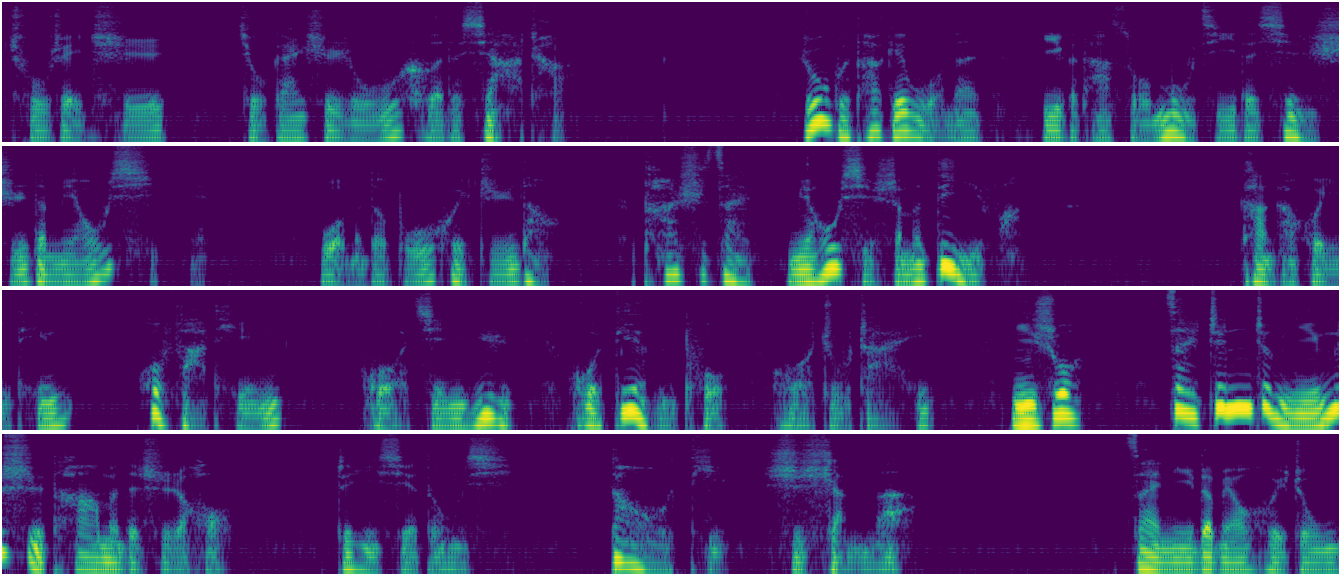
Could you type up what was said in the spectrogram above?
出水池就该是如何的下场？如果他给我们一个他所目击的现实的描写，我们都不会知道他是在描写什么地方。看看会议厅，或法庭，或监狱，或店铺，或住宅。你说，在真正凝视他们的时候，这些东西到底是什么？在你的描绘中，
